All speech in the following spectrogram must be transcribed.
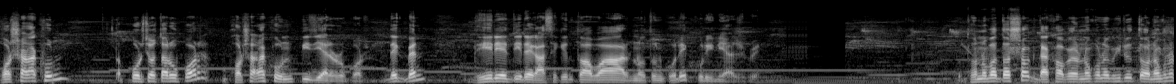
ভরসা রাখুন, পরিচর্যার উপর, ভরসা রাখুন পিজিআরের উপর। দেখবেন ধীরে ধীরে গাছে কিন্তু আবার নতুন করে কুড়ি নিয়ে আসবে। ধন্যবাদ দর্শক, দেখা হবে অন্য কোনো ভিডিওতে, অন্য কোনো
